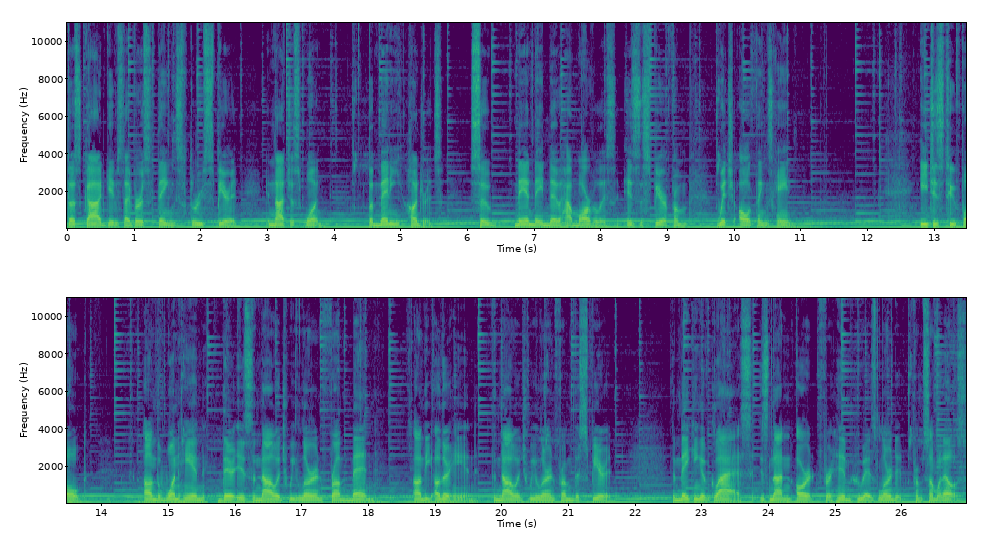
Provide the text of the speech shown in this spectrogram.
Thus God gives diverse things through spirit, and not just one, but many hundreds, so man may know how marvelous is the spirit from which all things came. Each is twofold. On the one hand, there is the knowledge we learn from men. On the other hand, the knowledge we learn from the Spirit. The making of glass is not an art for him who has learned it from someone else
